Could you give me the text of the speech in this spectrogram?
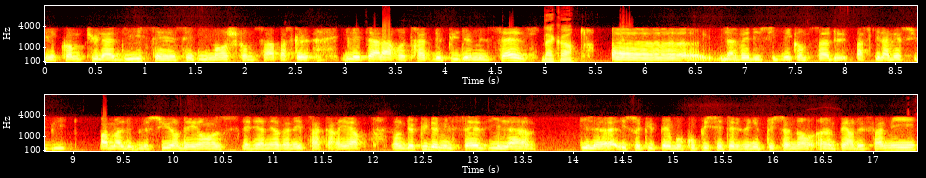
Et comme tu l'as dit, c'est dimanche comme ça parce que il était à la retraite depuis 2016. D'accord. Euh, il avait décidé comme ça de parce qu'il avait subi pas mal de blessures dans les dernières années de sa carrière. Donc depuis 2016, il a il, il s'occupait beaucoup plus, c'était devenu plus un, un, père de famille,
